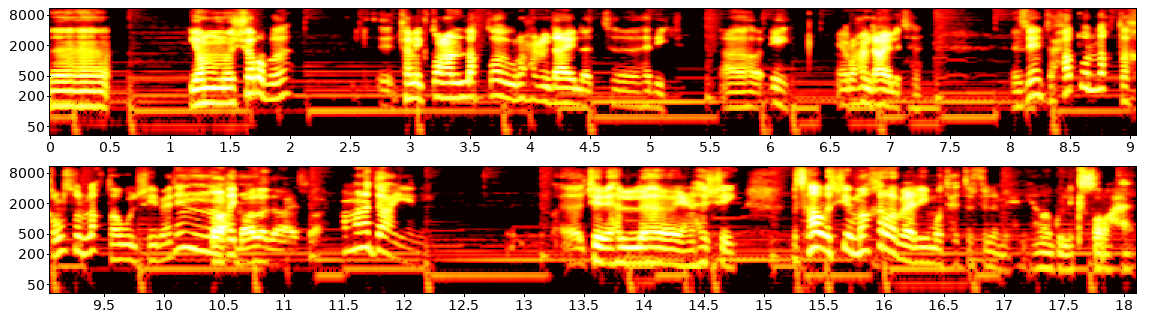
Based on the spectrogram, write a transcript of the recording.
آه، يوم شربه كان يقطعون اللقطة ويروحون عند عائله آه، هذيك. آه إيه يروحون عند عائلتها زين تحطوا اللقطة خلصوا اللقطة أول شيء بعدين صح غير- ما له داعي صح. ما له داعي يعني. كذي هال يعني هالشيء. بس هذا الشيء ما خرب علي متعة الفيلم يعني أنا أقول لك الصراحة.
